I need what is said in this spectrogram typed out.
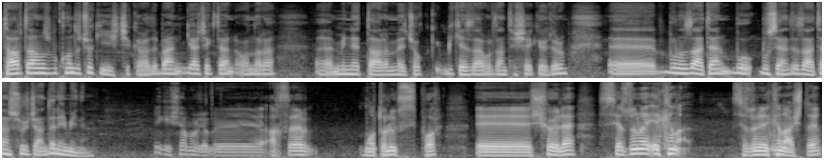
Taraftarımız bu konuda çok iyi iş çıkardı. Ben gerçekten onlara e, minnettarım ve çok bir kez daha buradan teşekkür ediyorum. E, bunun zaten bu bu senede zaten süreceğinden eminim. Peki Şaban Hocam, e, Aksaray Motorluk Spor e, şöyle sezona erken sezonu erken açtı.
